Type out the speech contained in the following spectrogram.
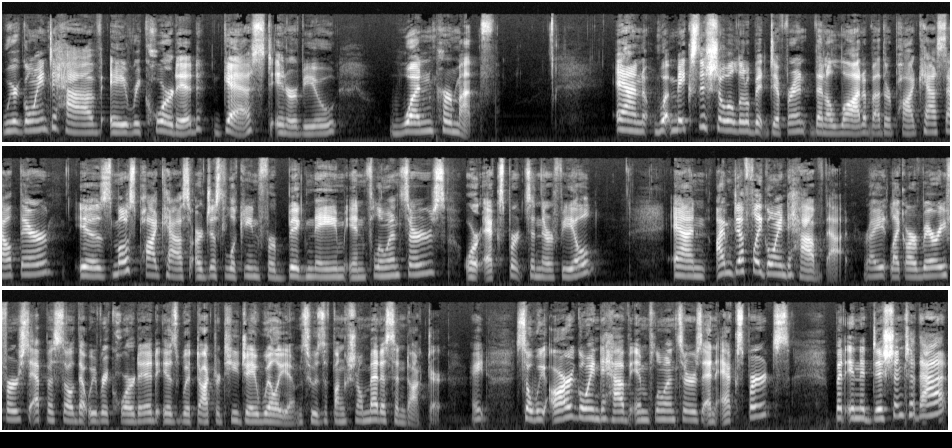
we're going to have a recorded guest interview one per month. And what makes this show a little bit different than a lot of other podcasts out there is most podcasts are just looking for big name influencers or experts in their field. And I'm definitely going to have that, right? Like our very first episode that we recorded is with Dr. TJ Williams, who's a functional medicine doctor, right? So we are going to have influencers and experts. But in addition to that,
